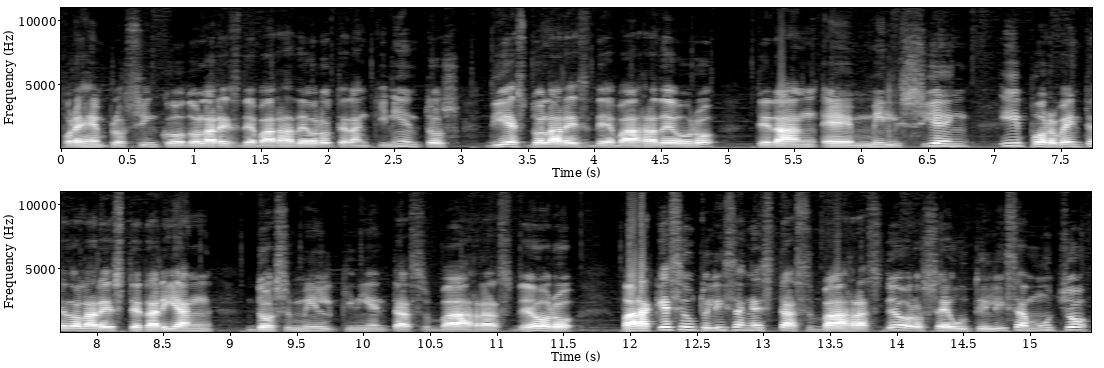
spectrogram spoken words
Por ejemplo, 5 dólares de barra de oro te dan 500, 10 dólares de barra de oro te dan 1100 eh, y por 20 dólares te darían 2500 barras de oro. ¿Para qué se utilizan estas barras de oro? Se utiliza mucho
